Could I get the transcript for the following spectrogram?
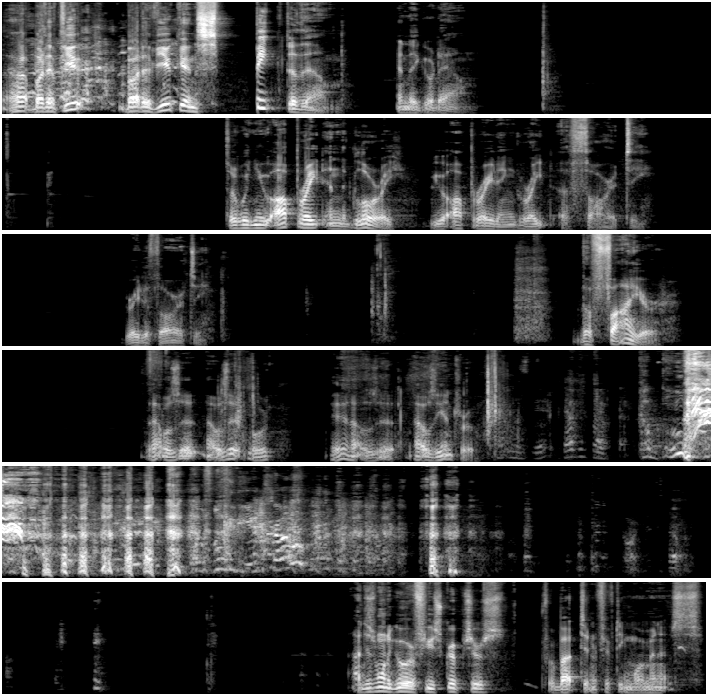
uh, but if you, but if you can speak to them, and they go down. So when you operate in the glory, you operate in great authority. Great authority. The fire. That was it. That was it, Lord. Yeah, that was it. That was the intro. That was it. That was like kaboom. that was only the intro. I just want to go over a few scriptures for about 10 or 15 more minutes.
